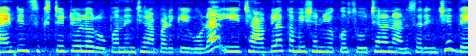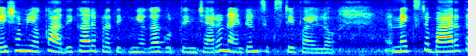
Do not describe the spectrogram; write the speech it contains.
నైన్టీన్ సిక్స్టీ టూలో రూపొందించినప్పటికీ కూడా ఈ చాగ్లా కమిషన్ యొక్క సూచనను అనుసరించి దేశం యొక్క అధికార ప్రతిజ్ఞగా గుర్తించారు నైన్టీన్ సిక్స్టీ ఫైవ్లో నెక్స్ట్ భారత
